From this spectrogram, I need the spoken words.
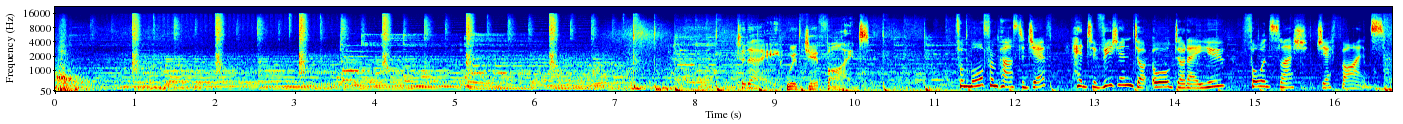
Today with Jeff Vines. For more from Pastor Jeff, head to vision.org.au forward slash Jeff Vines.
